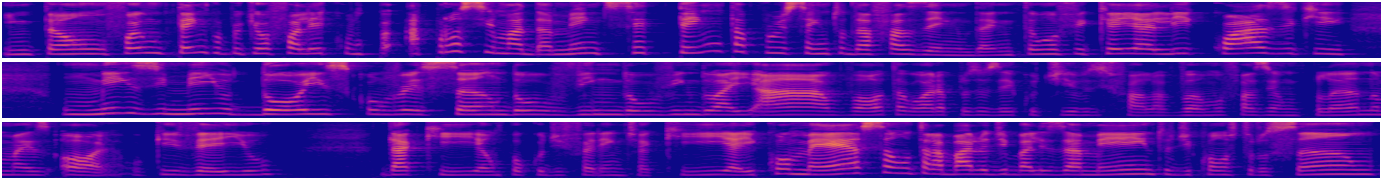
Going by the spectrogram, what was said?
Então, foi um tempo porque eu falei com aproximadamente 70% da fazenda. Então, eu fiquei ali quase que um mês e meio, dois, conversando, ouvindo, ouvindo aí. Ah, volta agora para os executivos e fala: vamos fazer um plano, mas olha, o que veio daqui é um pouco diferente aqui. Aí começa o trabalho de balizamento, de construção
